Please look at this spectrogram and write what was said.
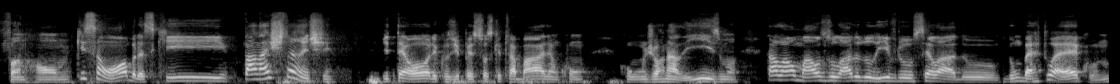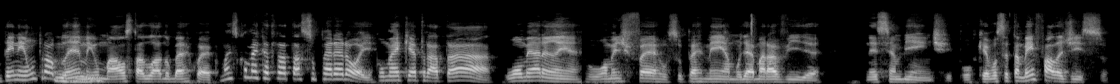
Fun Home, que são obras que tá na estante de teóricos, de pessoas que trabalham com com jornalismo. Tá lá o mouse do lado do livro, sei lá, do, do Humberto Eco. Não tem nenhum problema uhum. em o mouse tá do lado do Humberto Eco. Mas como é que é tratar super-herói? Como é que é tratar o Homem-Aranha, o Homem de Ferro, o Superman, a Mulher Maravilha? Nesse ambiente, porque você também fala disso.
